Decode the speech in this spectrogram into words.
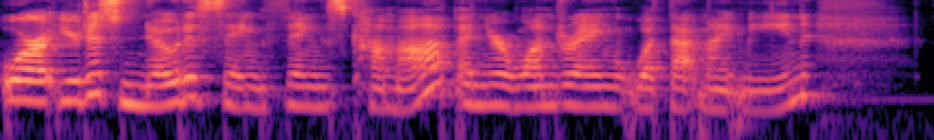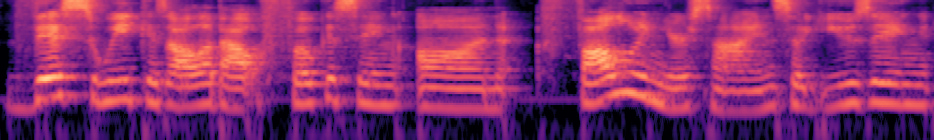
or you're just noticing things come up and you're wondering what that might mean this week is all about focusing on following your signs. So, using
